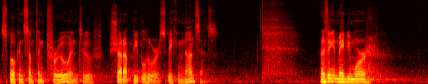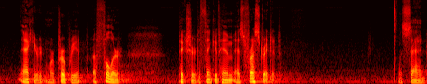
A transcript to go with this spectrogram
spoken something true and to have shut up people who were speaking nonsense. But I think it may be more accurate, more appropriate, a fuller picture to think of him as frustrated, as sad.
